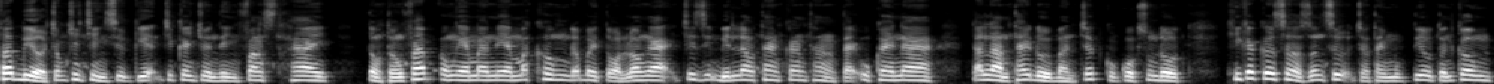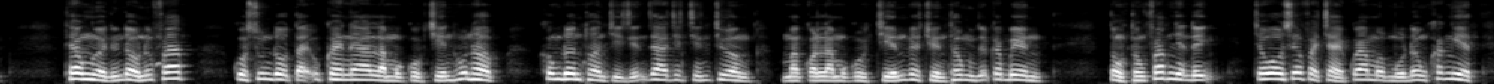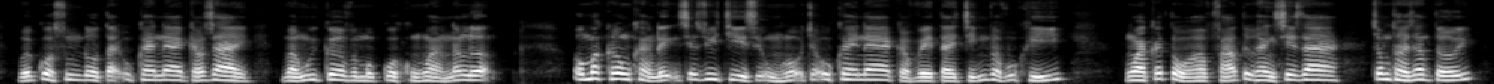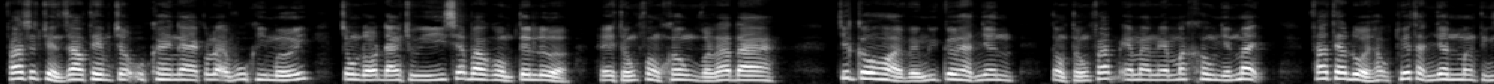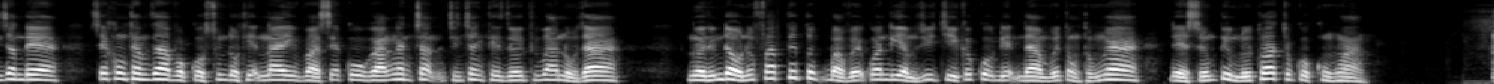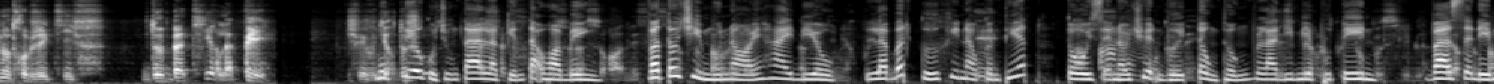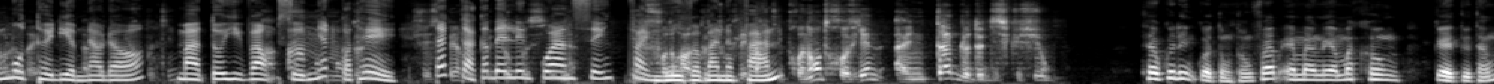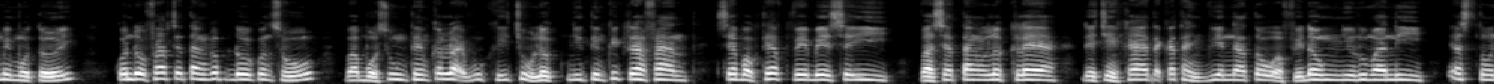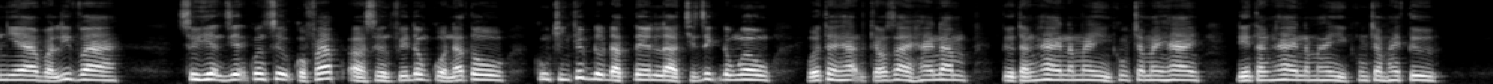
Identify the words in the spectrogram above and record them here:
Phát biểu trong chương trình sự kiện trên kênh truyền hình France 2, Tổng thống Pháp ông Emmanuel Macron đã bày tỏ lo ngại trước diễn biến leo thang căng thẳng tại Ukraine đã làm thay đổi bản chất của cuộc xung đột khi các cơ sở dân sự trở thành mục tiêu tấn công. Theo người đứng đầu nước Pháp, cuộc xung đột tại Ukraine là một cuộc chiến hỗn hợp, không đơn thuần chỉ diễn ra trên chiến trường mà còn là một cuộc chiến về truyền thông giữa các bên. Tổng thống Pháp nhận định châu Âu sẽ phải trải qua một mùa đông khắc nghiệt với cuộc xung đột tại Ukraine kéo dài và nguy cơ về một cuộc khủng hoảng năng lượng. Ông Macron khẳng định sẽ duy trì sự ủng hộ cho Ukraine cả về tài chính và vũ khí. Ngoài các tổ hợp pháo tự hành Caesar, trong thời gian tới, Pháp sẽ chuyển giao thêm cho Ukraine các loại vũ khí mới, trong đó đáng chú ý sẽ bao gồm tên lửa, hệ thống phòng không và radar. Trước câu hỏi về nguy cơ hạt nhân, Tổng thống Pháp Emmanuel Macron nhấn mạnh Pháp theo đuổi học thuyết hạt nhân mang tính gian đe, sẽ không tham gia vào cuộc xung đột hiện nay và sẽ cố gắng ngăn chặn chiến tranh thế giới thứ ba nổ ra. Người đứng đầu nước Pháp tiếp tục bảo vệ quan điểm duy trì các cuộc điện đàm với Tổng thống Nga để sớm tìm lối thoát cho cuộc khủng hoảng. Notre objectif de bâtir la paix. Mục tiêu của chúng ta là kiến tạo hòa bình. và tôi chỉ muốn nói hai điều là bất cứ khi nào cần thiết, tôi sẽ nói chuyện với Tổng thống Vladimir Putin và sẽ đến một thời điểm nào đó mà tôi hy vọng sớm nhất có thể, tất cả các bên liên quan sẽ phải ngồi vào bàn đàm phán. Theo quyết định của Tổng thống Pháp Emmanuel Macron, kể từ tháng 11 tới, quân đội Pháp sẽ tăng gấp đôi quân số và bổ sung thêm các loại vũ khí chủ lực như tiêm kích Rafale, xe bọc thép VBCI và xe tăng Leclerc để triển khai tại các thành viên NATO ở phía đông như Romania, Estonia và Litva. Sự hiện diện quân sự của Pháp ở sườn phía đông của NATO cũng chính thức được đặt tên là Chiến dịch Đông Âu với thời hạn kéo dài 2 năm từ tháng 2 năm 2022 đến tháng 2 năm 2024.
